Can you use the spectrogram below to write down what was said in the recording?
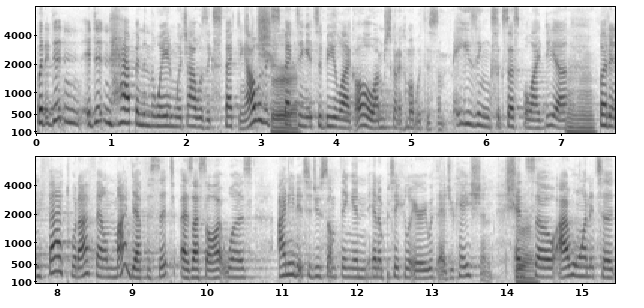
But it didn't. It didn't happen in the way in which I was expecting. I was Sure. expecting it to be like, oh, I'm just going to come up with this amazing successful idea. Mm-hmm. But in fact, what I found my deficit, as I saw it, was I needed to do something in, in a particular area with education. And so I wanted to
